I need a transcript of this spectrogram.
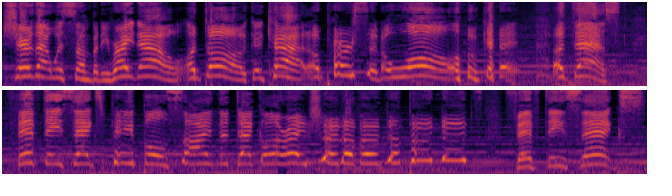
Share that with somebody right now. A dog, a cat, a person, a wall, okay? A desk. 56 people signed the Declaration of Independence. 56.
